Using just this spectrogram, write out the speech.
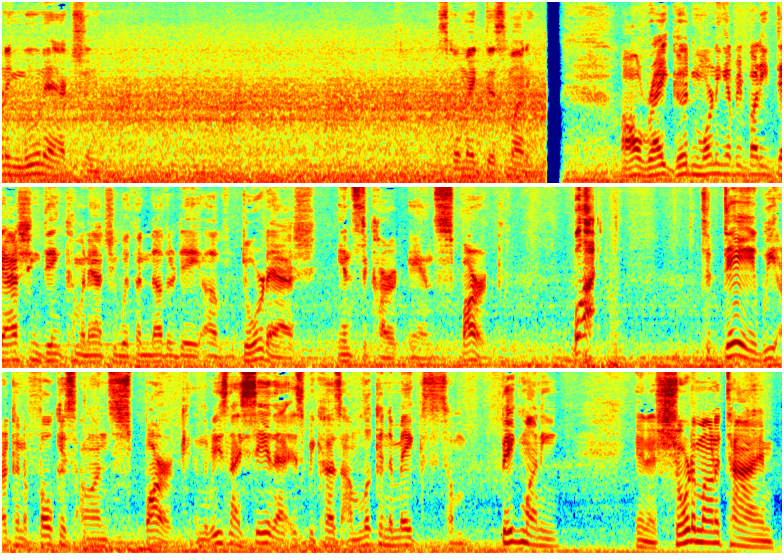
morning moon action. Let's go make this money. All right, good morning everybody. Dashing Dink coming at you with another day of DoorDash, Instacart, and Spark. But today we are gonna focus on Spark. And the reason I say that is because I'm looking to make some big money in a short amount of time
